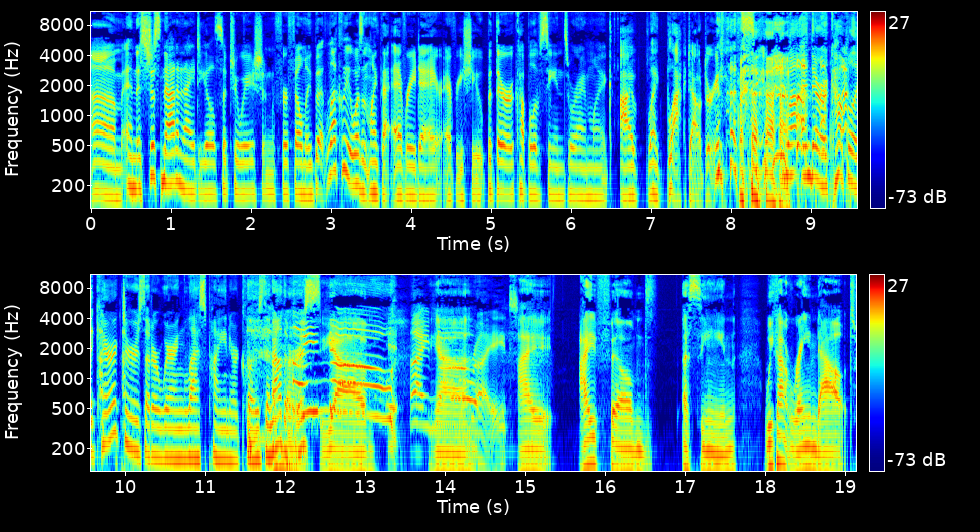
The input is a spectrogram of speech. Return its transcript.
Um, and it's just not an ideal situation for filming. But luckily, it wasn't like that every day or every shoot. But there are a couple of scenes where I'm like, I like blacked out during that scene. well, and there are a couple of characters that are wearing less pioneer clothes than others. Yeah. Oh, I know. Yeah. Right. I I filmed a scene. We got rained out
